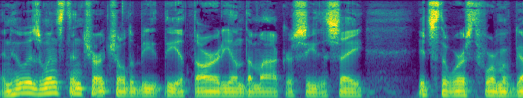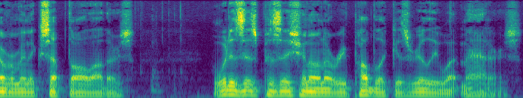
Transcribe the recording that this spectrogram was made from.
And who is Winston Churchill to be the authority on democracy to say it's the worst form of government except all others? What is his position on a republic is really what matters.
